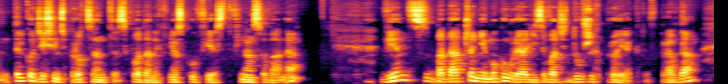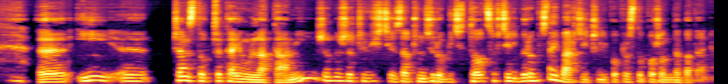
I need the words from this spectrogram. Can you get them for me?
E, Tylko 10% składanych wniosków jest finansowane więc badacze nie mogą realizować dużych projektów, prawda? I często czekają latami, żeby rzeczywiście zacząć robić to, co chcieliby robić najbardziej, czyli po prostu porządne badania.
